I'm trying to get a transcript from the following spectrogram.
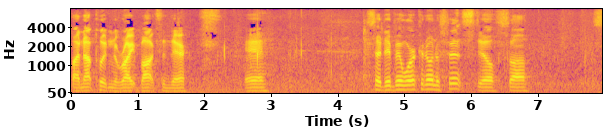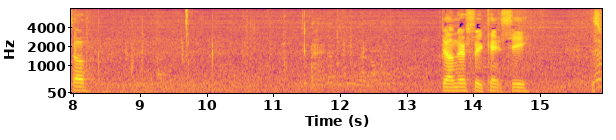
by not putting the right box in there, and said they've been working on the fence still, so so. down there so you can't see. This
